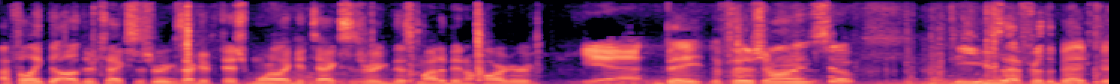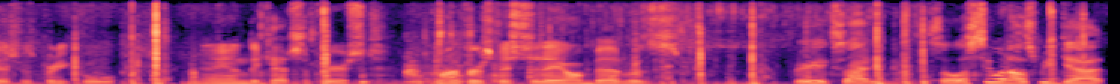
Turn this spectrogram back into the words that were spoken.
I feel like the other Texas rigs, I could fish more like a Texas rig. This might have been a harder Yeah. bait to fish on it. So to use that for the bed fish was pretty cool. And to catch the first, my first fish today on bed was very exciting. So let's see what else we got.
